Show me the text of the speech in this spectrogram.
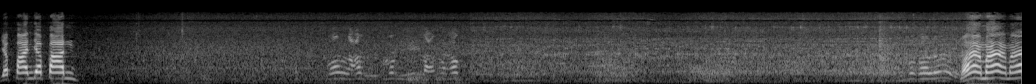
อย่าปันอย่าปันมองหลังมองหลังนะครับพวกเขาเลยมามามา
